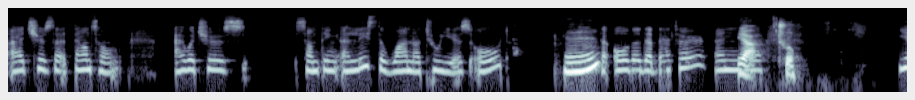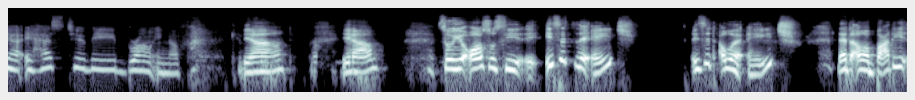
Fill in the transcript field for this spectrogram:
I choose a dancong, I would choose something at least one or two years old. Hmm? The older, the better. And yeah uh, true yeah, it has to be brown enough. Yeah, it, brown enough. yeah so you also see is it the age? Is it our age that our body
